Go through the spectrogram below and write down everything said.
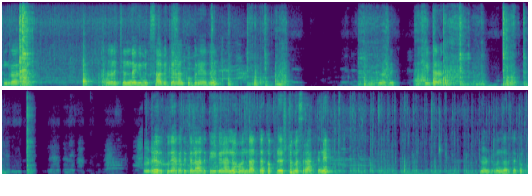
ಹಂಗೆ ಅದರ ಚೆಂದಾಗಿ ಮಿಕ್ಸ್ ಆಗಬೇಕೆಲ್ಲ ಕೊಬ್ಬರಿ ಅದು. ನೋಡ್ರಿ, ಈ ಥರ ನೋಡ್ರಿ, ಅದು ಕುದಿಯಾಕತ್ತೈತಲ್ಲ, ಅದಕ್ಕೆ ಈಗ ನಾನು ಒಂದು ಅರ್ಧ ಕಪ್ನಷ್ಟು ಮೊಸರು ಹಾಕ್ತೀನಿ. ನೋಡಿರಿ, ಒಂದು ಅರ್ಧ ಕಪ್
